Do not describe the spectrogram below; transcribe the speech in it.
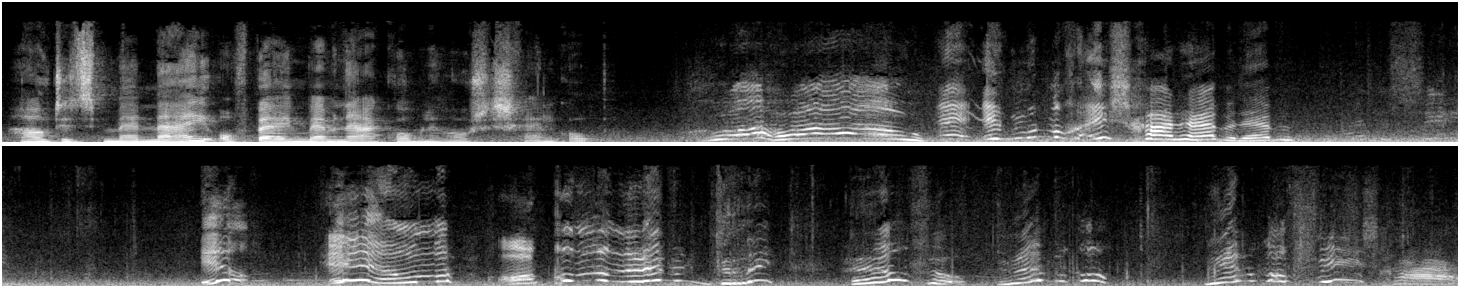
houdt het bij mij of bij, bij mijn nakomelingen hoogstwaarschijnlijk op. Wow! Ik moet nog één schaar hebben. Hebben Eeuw, eeuw. Oh, kom nu heb ik drie. Heel veel. Nu heb ik al, nu heb ik al vier schaar.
